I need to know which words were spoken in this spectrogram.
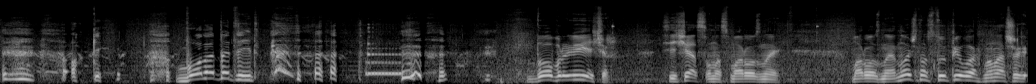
okay. Bon appetit. Добрый вечер. Сейчас у нас морозная, морозная ночь наступила на наших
